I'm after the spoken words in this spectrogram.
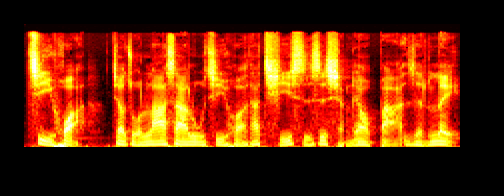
计划。叫做拉萨路计划，它其实是想要把人类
